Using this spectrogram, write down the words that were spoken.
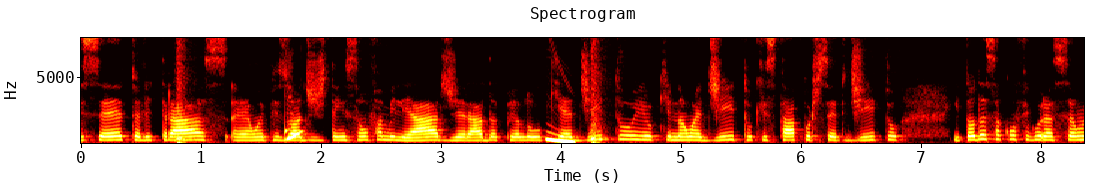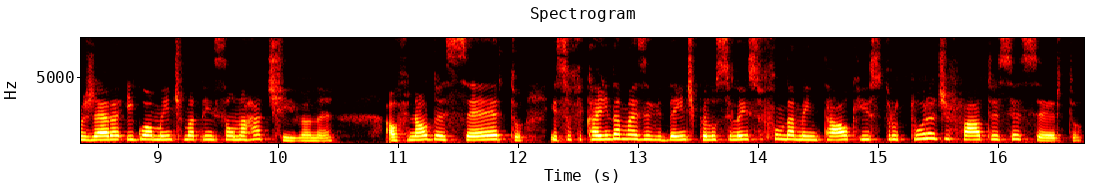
excerto ele traz é, um episódio de tensão familiar gerada pelo que é dito e o que não é dito, o que está por ser dito, e toda essa configuração gera igualmente uma tensão narrativa, né? Ao final do excerto, isso fica ainda mais evidente pelo silêncio fundamental que estrutura de fato esse excerto.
